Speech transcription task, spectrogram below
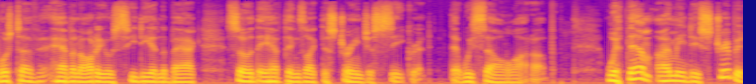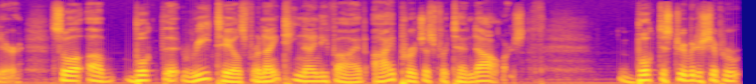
Most of have an audio CD in the back, so they have things like The Strangest Secret that we sell a lot of. With them, I'm a distributor. So a book that retails for $19.95, I purchase for $10. Book distributorship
